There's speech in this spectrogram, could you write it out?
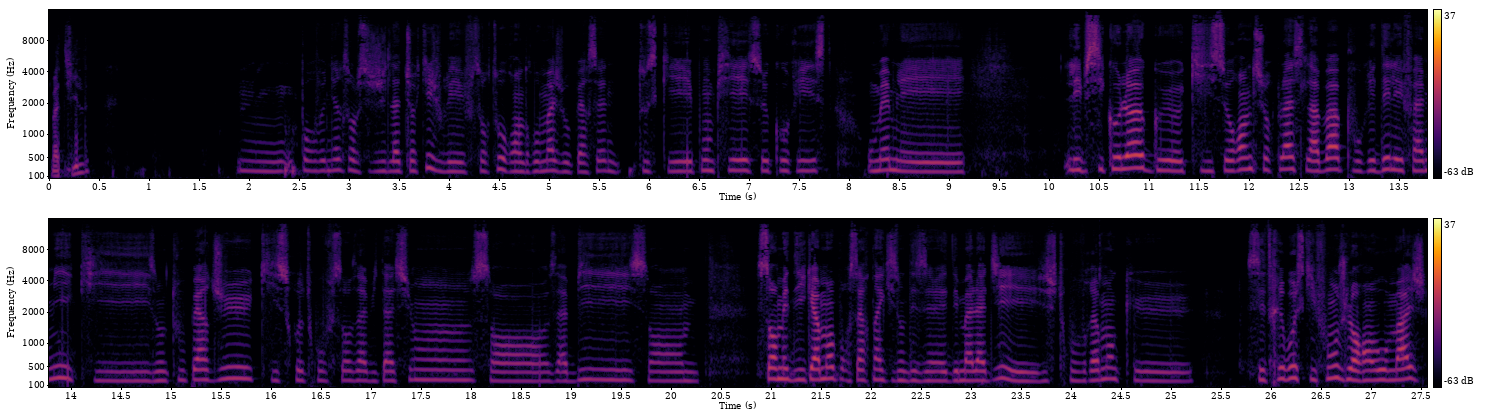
Mathilde? Hmm, pour revenir sur le sujet de la Turquie, je voulais surtout rendre hommage aux personnes, tout ce qui est pompiers, secouristes, ou même les, les psychologues euh, qui se rendent sur place là-bas pour aider les familles qui ont tout perdu, qui se retrouvent sans habitation, sans habits, sans médicaments pour certains qui ont des, des maladies. Et je trouve vraiment que c'est très beau ce qu'ils font. Je leur rends hommage.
